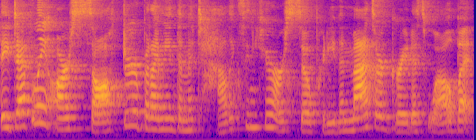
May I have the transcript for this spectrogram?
They definitely are softer, but I mean, the metallics in here are so pretty. The mattes are great as well, but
